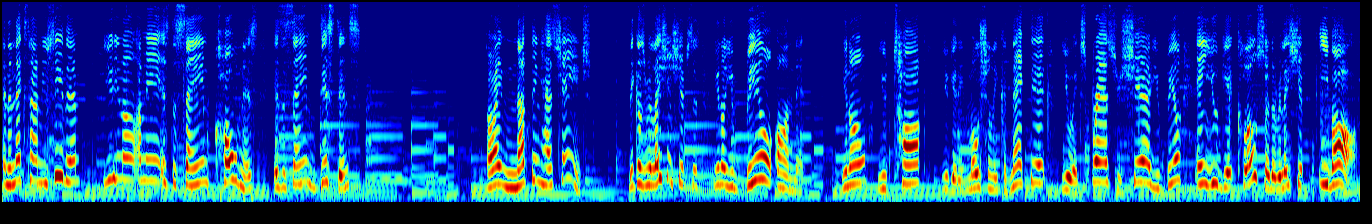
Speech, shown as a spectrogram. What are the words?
And the next time you see them, you, know, I mean, it's the same coldness, it's the same distance. All right, nothing has changed because relationships is, you know, you build on it. You know, you talk, you get emotionally connected, you express, you share, you build, and you get closer. The relationship evolves.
